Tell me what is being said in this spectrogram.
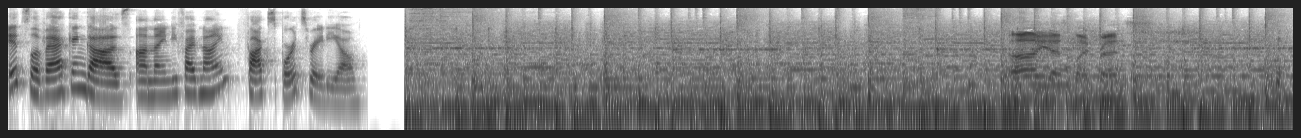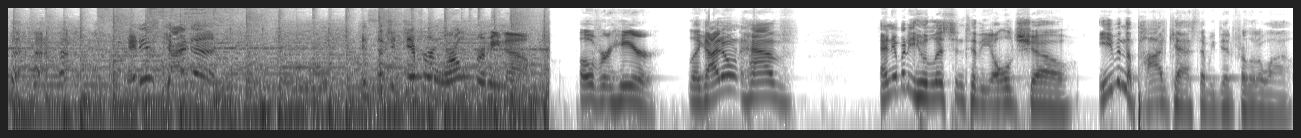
It's Levac and Goz on 95.9 Fox Sports Radio. Ah, yes, my friends. it is kind of. It's such a different world for me now over here. Like, I don't have anybody who listened to the old show, even the podcast that we did for a little while.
